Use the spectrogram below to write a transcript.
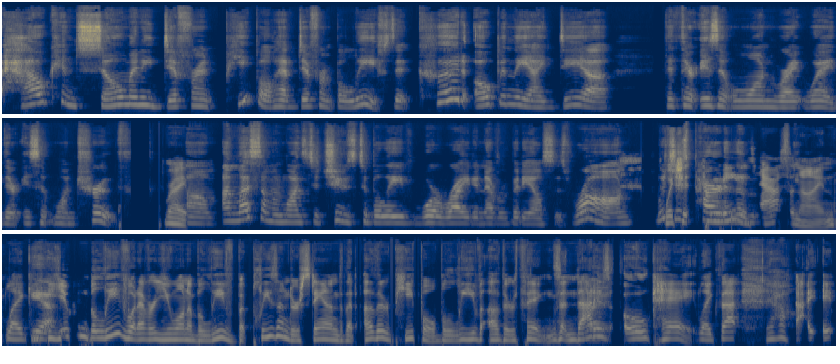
how can so many different people have different beliefs that could open the idea that there isn't one right way, there isn't one truth. Right. Um, unless someone wants to choose to believe we're right and everybody else is wrong, which, which is part of the is asinine. Like Yeah. you can believe whatever you want to believe, but please understand that other people believe other things, and that is okay. Like that, Yeah. I, it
